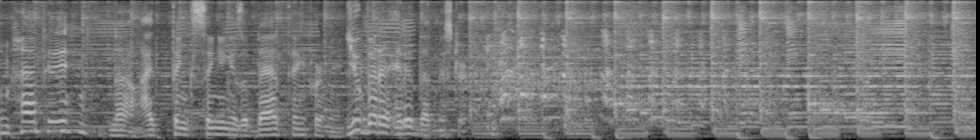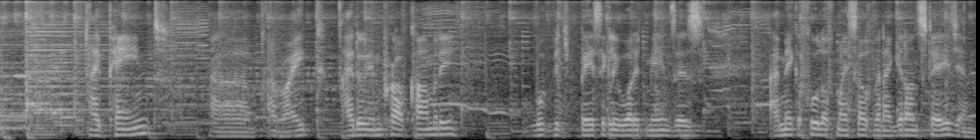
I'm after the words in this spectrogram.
I'm happy. No, I think singing is a bad thing for me. You better edit that, mister. I paint, uh, I write, I do improv comedy, which basically what it means is I make a fool of myself when I get on stage and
